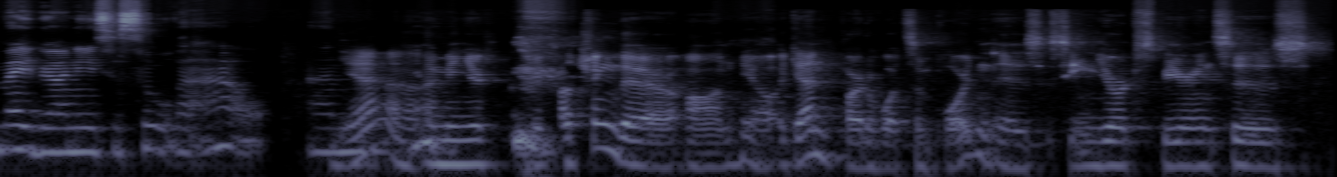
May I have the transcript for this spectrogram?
maybe I need to sort that out. And, yeah, yeah, I mean, you're you're touching there on you know again part of what's important is seeing your experiences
